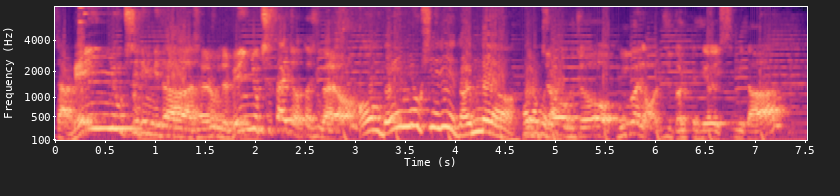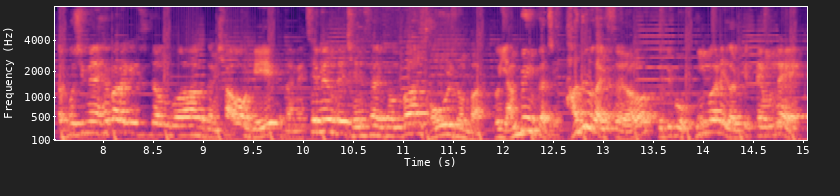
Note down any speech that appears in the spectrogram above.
자, 메인 욕실입니다. 자, 여러분들, 메인 욕실 사이즈 어떠신가요? 어 메인 욕실이 넓네요. 그렇죠, 그죠. 공간이 아주 넓게 되어 있습니다. 자, 보시면 해바라기 수전과 그다음에 샤워기, 그다음에 세면대 젠다이 선반, 거울 선반, 여기 양변기까지 다 들어가 있어요. 그리고 공간이 넓기 때문에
